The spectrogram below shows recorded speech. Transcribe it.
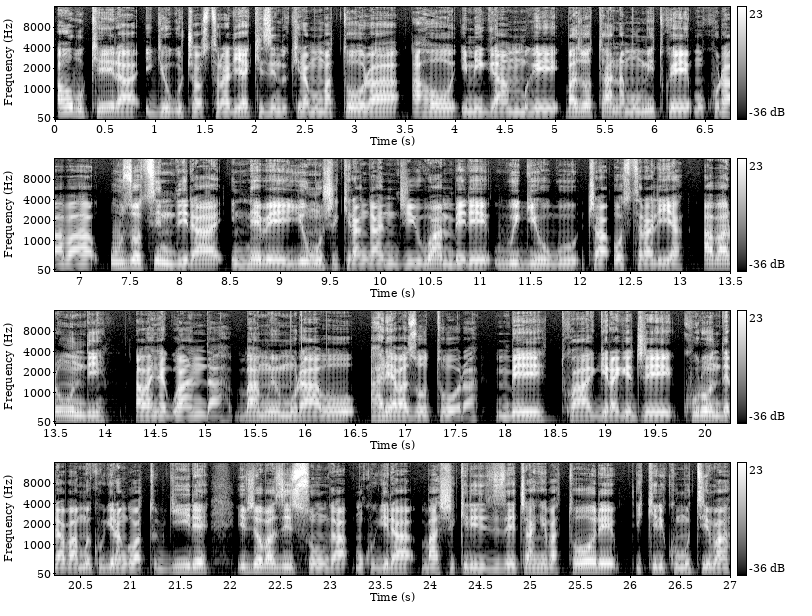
aho bukera igihugu ca Australia kizindukira mu matora aho imigambwe bazotana mu mitwe mu kuraba uzotsindira intebe y'umushikiranganji wa mbere w'igihugu ca Australia abarundi abanyarwanda bamwe muri abo hari abazotora mbere twagerageje kurondera bamwe kugira ngo batubwire ivyo bazisunga mu kugira bashikirize canke batore ikiri ku mutima.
